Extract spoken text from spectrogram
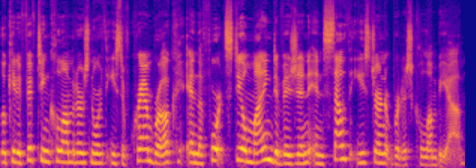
located 15 kilometers northeast of Cranbrook, in the Fort Steele Mining Division in southeastern British Columbia.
